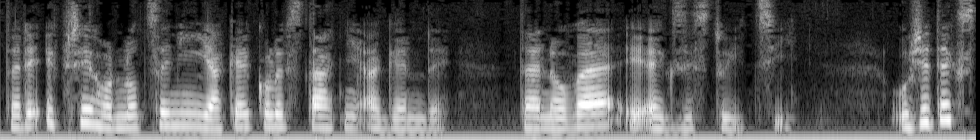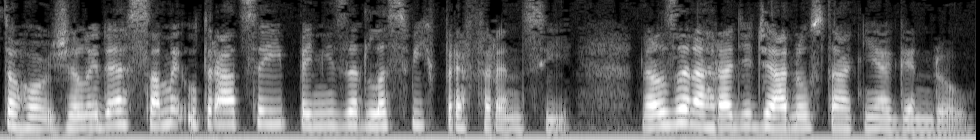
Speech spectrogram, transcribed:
tedy i při hodnocení jakékoliv státní agendy, té nové i existující. Užitek z toho, že lidé sami utrácejí peníze dle svých preferencí, nelze nahradit žádnou státní agendou.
